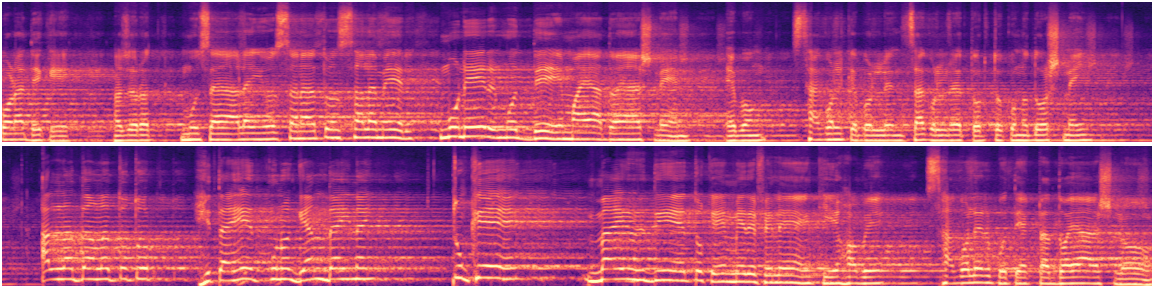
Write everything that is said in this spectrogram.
পড়া দেখে। হজরত মুসা আলাইসালামের মনের মধ্যে মায়া দয়া আসলেন এবং ছাগলকে বললেন ছাগলের তোর তো কোনো দোষ নেই। আল্লাহ তাল্লাহ তো তোর হিতাহেত কোনো জ্ঞান দেয় নাই। তোকে মায়ের দিয়ে তোকে মেরে ফেলে কি হবে? ছাগলের প্রতি একটা দয়া আসলো।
